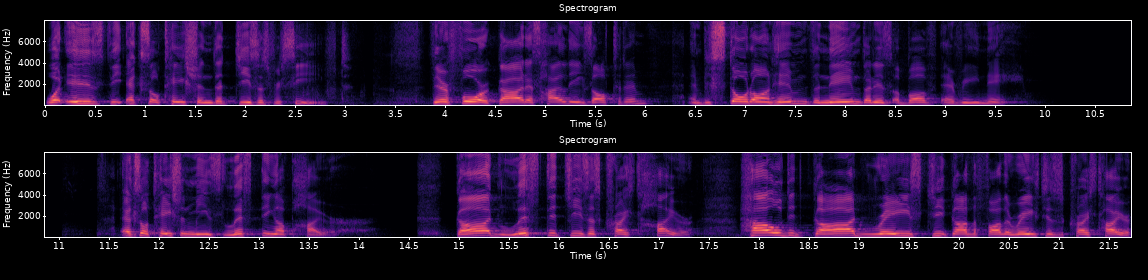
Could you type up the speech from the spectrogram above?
what is the exaltation that Jesus received? Therefore, God has highly exalted him and bestowed on him the name that is above every name. Exaltation means lifting up higher. God lifted Jesus Christ higher. How did God raise, God the Father raise Jesus Christ higher?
